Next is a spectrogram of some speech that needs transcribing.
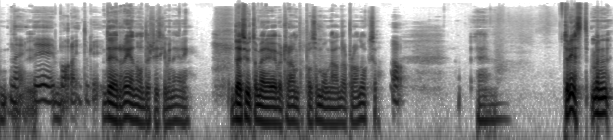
Nej, det är bara inte okej. Det är ren åldersdiskriminering. Dessutom är det övertramp på så många andra plan också. Ja. Ehm, trist, men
